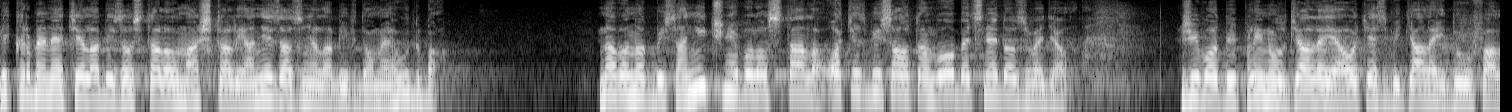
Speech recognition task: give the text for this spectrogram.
Vykrmené tela by zostalo v maštali a nezaznela by v dome hudba. Navonok by sa nič nebolo stalo. Otec by sa o tom vôbec nedozvedel. Život by plynul ďalej a otec by ďalej dúfal,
